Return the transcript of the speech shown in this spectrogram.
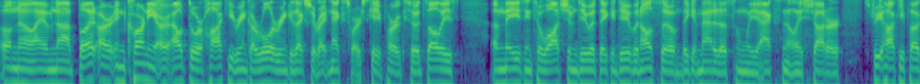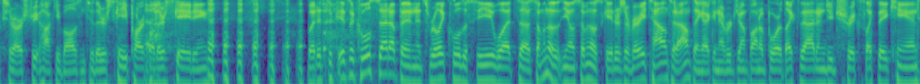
Oh no, I am not. But our in Kearney, our outdoor hockey rink, our roller rink is actually right next to our skate park. So it's always amazing to watch them do what they can do, but also they get mad at us when we accidentally shot our street hockey pucks or our street hockey balls into their skate park while they're skating. but it's a, it's a cool setup and it's really cool to see what uh, some of those you know some of those skaters are very talented. I don't think I can ever jump on a board like that and do tricks like they can.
